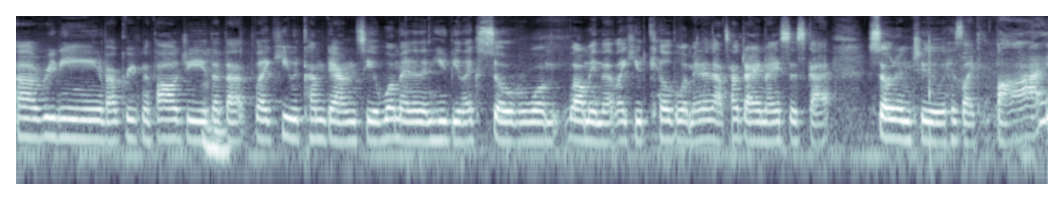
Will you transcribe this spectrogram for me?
uh, reading about Greek mythology Mm-hmm. that that like he would come down and see a woman and then he'd be like so overwhelming that like he'd kill the women and that's how Dionysus got sewn into his like thigh.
